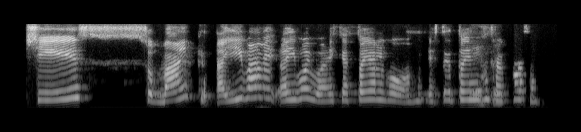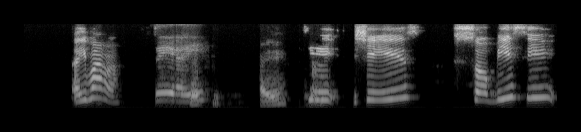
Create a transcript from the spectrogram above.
She is so bike. Ahí va, ahí voy, voy. Es que estoy algo, es que estoy en otra cosa. Ahí va, va. Sí, ahí. Ahí. She, she is so busy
